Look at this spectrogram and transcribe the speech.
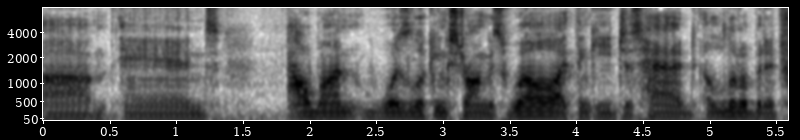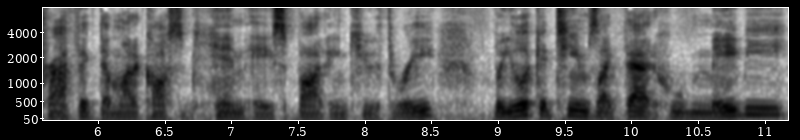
um, and Albon was looking strong as well. I think he just had a little bit of traffic that might have costed him a spot in Q3. But you look at teams like that who maybe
